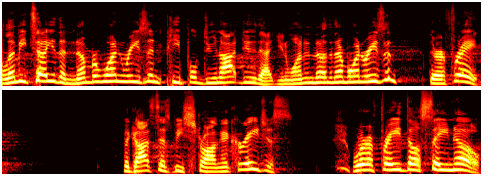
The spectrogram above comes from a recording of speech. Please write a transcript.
let me tell you the number one reason people do not do that. You want to know the number one reason? They're afraid. But God says, be strong and courageous. We're afraid they'll say no.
